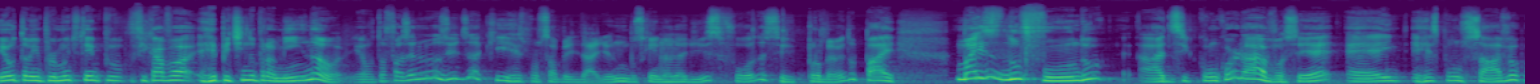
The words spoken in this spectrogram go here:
eu também, por muito tempo, ficava repetindo para mim: não, eu tô fazendo meus vídeos aqui, responsabilidade. Eu não busquei nada disso, foda-se, problema é do pai. Mas, no fundo, há de se concordar. Você é, responsável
